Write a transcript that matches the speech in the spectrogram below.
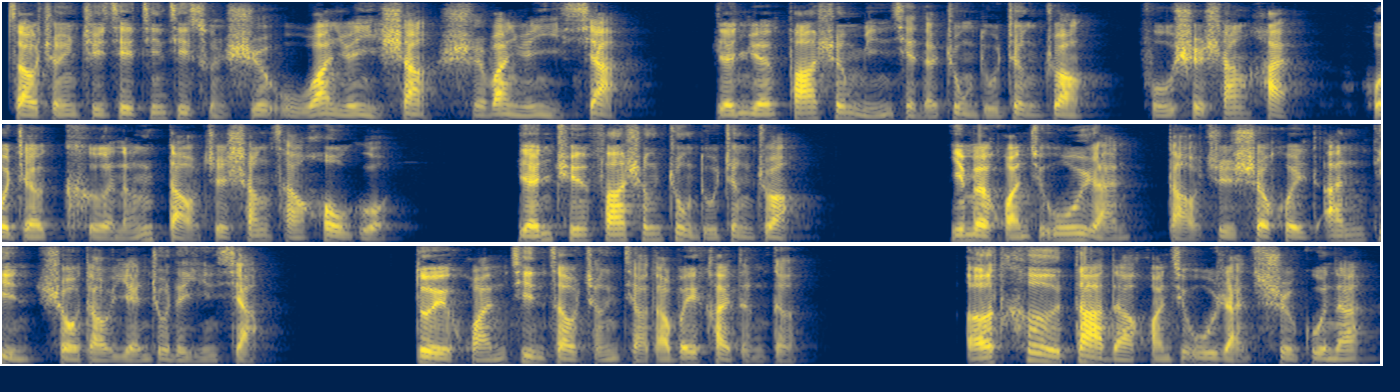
造成直接经济损失五万元以上十万元以下，人员发生明显的中毒症状、辐射伤害或者可能导致伤残后果，人群发生中毒症状，因为环境污染导致社会安定受到严重的影响，对环境造成较大危害等等。而特大的环境污染事故呢？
